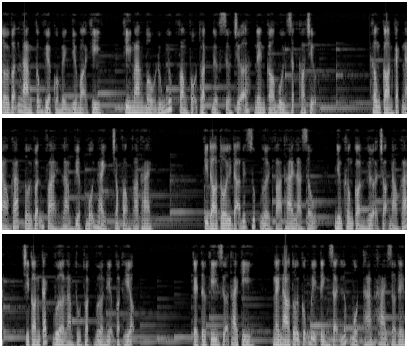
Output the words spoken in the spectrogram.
Tôi vẫn làm công việc của mình như mọi khi, khi mang bầu đúng lúc phòng phẫu thuật được sửa chữa nên có mùi rất khó chịu. Không còn cách nào khác tôi vẫn phải làm việc mỗi ngày trong phòng phá thai. Khi đó tôi đã biết giúp người phá thai là xấu, nhưng không còn lựa chọn nào khác, chỉ còn cách vừa làm thủ thuật vừa niệm vật hiệu. Kể từ khi giữa thai kỳ, ngày nào tôi cũng bị tỉnh dậy lúc 1 tháng 2 giờ đêm,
